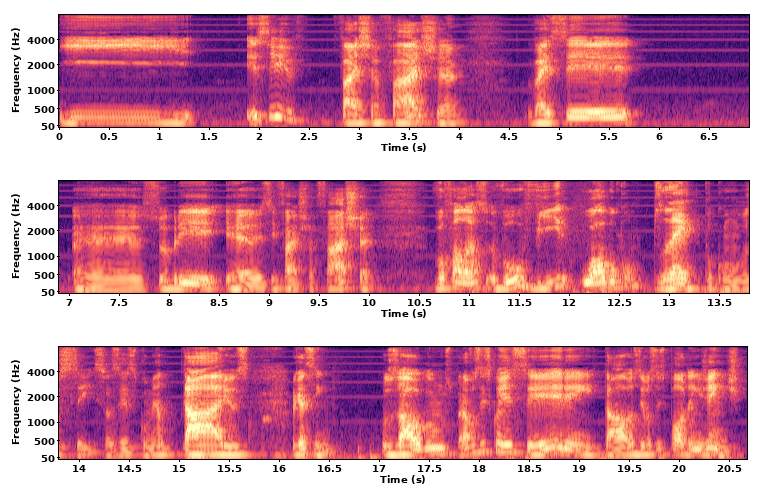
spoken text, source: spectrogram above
E esse Faixa Faixa vai ser é, sobre é, esse Faixa Faixa Vou falar, vou ouvir o álbum completo com vocês, fazer os comentários, porque assim, os álbuns para vocês conhecerem e tal, e vocês podem, gente,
